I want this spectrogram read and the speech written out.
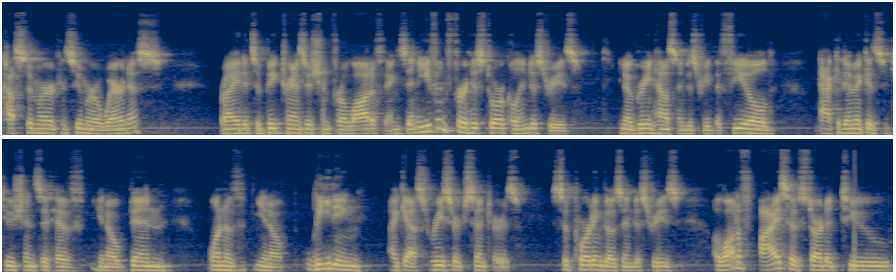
customer consumer awareness, right? It's a big transition for a lot of things, and even for historical industries. You know, greenhouse industry, the field, academic institutions that have you know been one of you know leading, I guess, research centers supporting those industries a lot of eyes have started to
